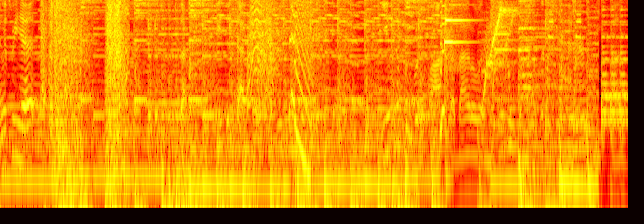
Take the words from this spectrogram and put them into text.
long as we hit, so beat the tap. Even if we would have lost that battle, it really doesn't matter because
